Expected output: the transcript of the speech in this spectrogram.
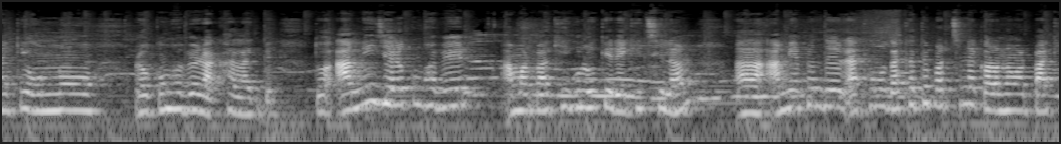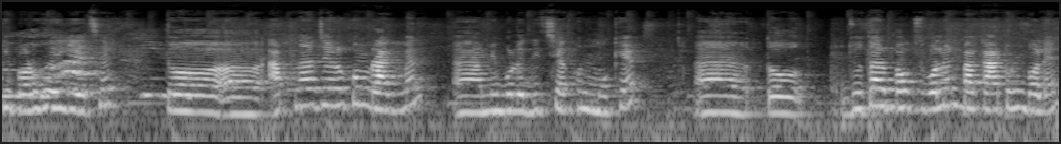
নাকি অন্য রকমভাবে রাখা লাগবে? তো আমি যেরকমভাবে আমার পাখিগুলোকে রেখেছিলাম আমি আপনাদের এখনও দেখাতে পারছি না কারণ আমার পাখি বড় হয়ে গিয়েছে। তো আপনারা যেরকম রাখবেন আমি বলে দিচ্ছি এখন মুখে। তো জুতার বক্স বলেন বা কার্টুন বলেন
